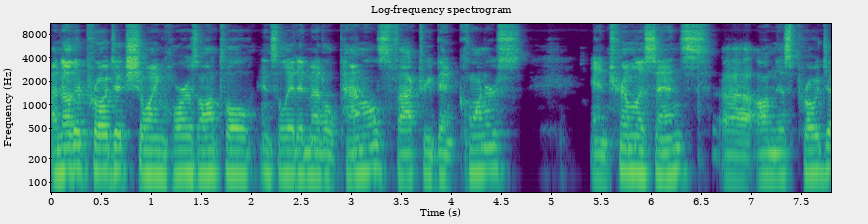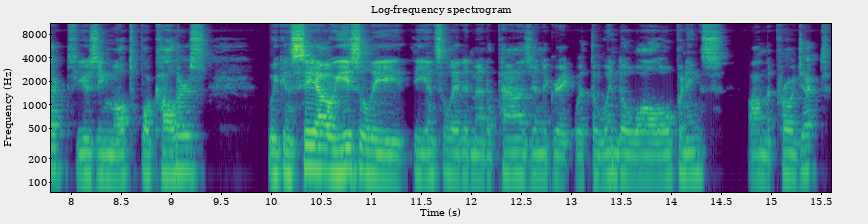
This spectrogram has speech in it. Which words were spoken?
Another project showing horizontal insulated metal panels, factory bent corners, and trimless ends uh, on this project using multiple colors. We can see how easily the insulated metal panels integrate with the window wall openings on the project.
